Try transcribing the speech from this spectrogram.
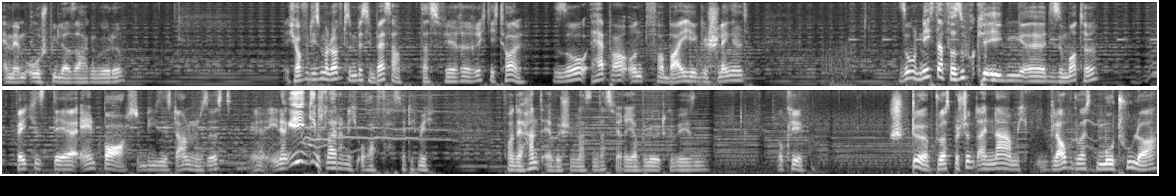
äh, MMO-Spieler sagen würde. Ich hoffe, diesmal läuft es ein bisschen besser. Das wäre richtig toll. So, Happer und vorbei hier geschlängelt. So, nächster Versuch gegen äh, diese Motte. Welches der Endboss dieses Dungeons ist. Äh, Energie gibt es leider nicht. Oh, fast hätte ich mich von der Hand erwischen lassen. Das wäre ja blöd gewesen. Okay. Stirb. Du hast bestimmt einen Namen. Ich glaube, du heißt Motula.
